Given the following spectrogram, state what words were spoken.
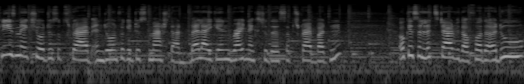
please make sure to subscribe and don't forget to smash that bell icon right next to the subscribe button. Okay, so let's start without further ado.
